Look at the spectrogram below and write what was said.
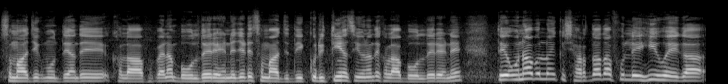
ਸਮਾਜਿਕ ਮੁੱਦਿਆਂ ਦੇ ਖਿਲਾਫ ਪਹਿਲਾਂ ਬੋਲਦੇ ਰਹੇ ਨੇ, ਜਿਹੜੇ ਸਮਾਜ ਦੀ ਕੁਰੀਤੀਆਂ ਸੀ, ਉਹਨਾਂ ਦੇ ਖਿਲਾਫ ਬੋਲਦੇ ਰਹੇ ਨੇ। ਤੇ ਉਹਨਾਂ ਵੱਲੋਂ ਇੱਕ ਸ਼ਰਧਾ ਦਾ ਫੁੱਲ ਇਹੀ ਹੋਏਗਾ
